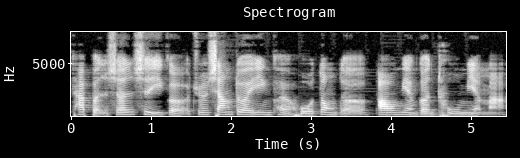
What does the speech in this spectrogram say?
它本身是一个就是相对应可以活动的凹面跟凸面嘛，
